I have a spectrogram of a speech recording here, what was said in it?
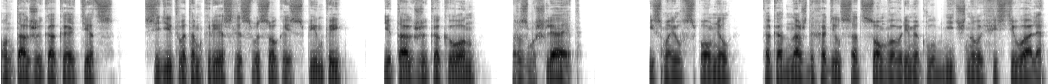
Он так же, как и отец, сидит в этом кресле с высокой спинкой и так же, как и он, размышляет. Исмаил вспомнил, как однажды ходил с отцом во время клубничного фестиваля.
